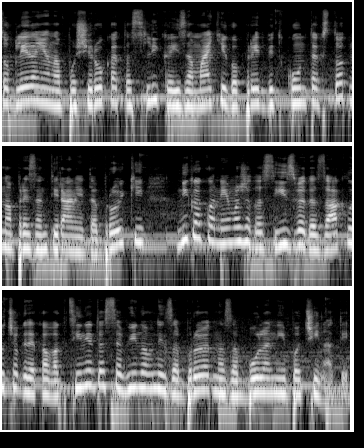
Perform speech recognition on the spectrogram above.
Со гледање на пошироката слика и замајќи го предвид контекстот на презентираните бројки, никако не може да се изведе заклучок дека вакцините се виновни за бројот на заболени и починати.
